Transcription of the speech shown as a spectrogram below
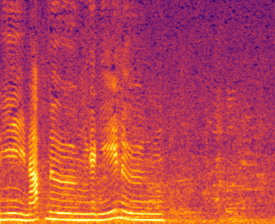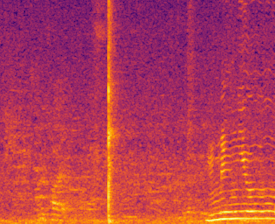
นี่นับหนึ่งอย่างนี้หนึ่งยังหนึ่งอยู่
